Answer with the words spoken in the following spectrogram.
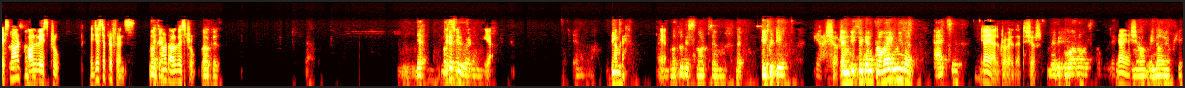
it's not always true. It's just a preference. It's Okay. not always true. Okay. Yeah. Okay, This yeah. Think Okay. Yeah. Go through this notes and like PPT. Yeah, sure. And if you can provide me that access, Yeah, yeah, I'll provide that. Sure. maybe tomorrow or something. Yeah, yeah, You sure. know, whenever you're.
